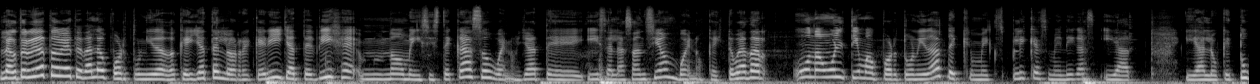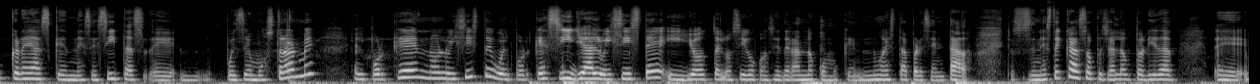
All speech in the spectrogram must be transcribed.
la autoridad todavía te da la oportunidad, ok, ya te lo requerí, ya te dije, no me hiciste caso, bueno, ya te hice la sanción, bueno, ok, te voy a dar una última oportunidad de que me expliques, me digas y a, y a lo que tú creas que necesitas, eh, pues demostrarme el por qué no lo hiciste o el por qué sí ya lo hiciste y yo te lo sigo considerando como que no está presentado. Entonces, en este caso, pues ya la autoridad eh,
